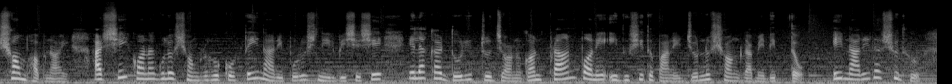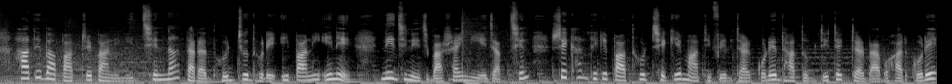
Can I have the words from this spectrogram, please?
সম্ভব নয়। আর সেই কণাগুলো সংগ্রহ করতেই নারী পুরুষ নির্বিশেষে এলাকার দরিদ্র জনগণ প্রাণপণে এই দূষিত পানির জন্য সংগ্রামে লিপ্ত। এই নারীরা শুধু হাতে বা পাত্রে পানি নিচ্ছেন না, তারা ধৈর্য ধরে এই পানি এনে নিজ নিজ বাসায় নিয়ে যাচ্ছেন। সেখান থেকে পাথর ছেঁকে মাটি ফিল্টার করে, ধাতব ডিটেক্টর ব্যবহার করে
